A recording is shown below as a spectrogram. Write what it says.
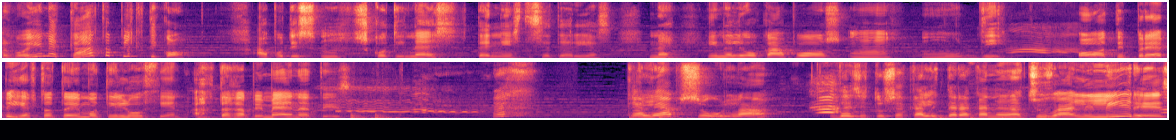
έργο είναι καταπληκτικό. Από τις μ, σκοτεινές ταινίες της εταιρείας. Ναι, είναι λίγο κάπως μ, μουντί Ό,τι πρέπει γι' αυτό το είμαι τη Λούθιεν, από τα αγαπημένα της. Αχ, καλή αψούλα. Δεν ζητούσα καλύτερα κανένα τσουβάλι λίρες.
